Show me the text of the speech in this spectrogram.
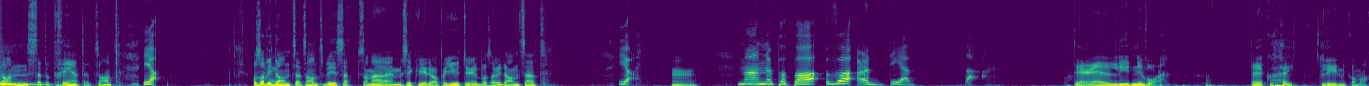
danset og trent litt, sant? ja. Og så har vi danset, sant? Vi har sett sånne her eh, musikkvideoer på YouTube, og så har vi danset. Ja. Mm. Men eh, pappa, hva er det der? Det er lydnivået. Det er hvor høyt lyden kommer.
